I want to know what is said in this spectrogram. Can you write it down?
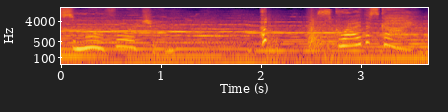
some more fortune. Scry the sky.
